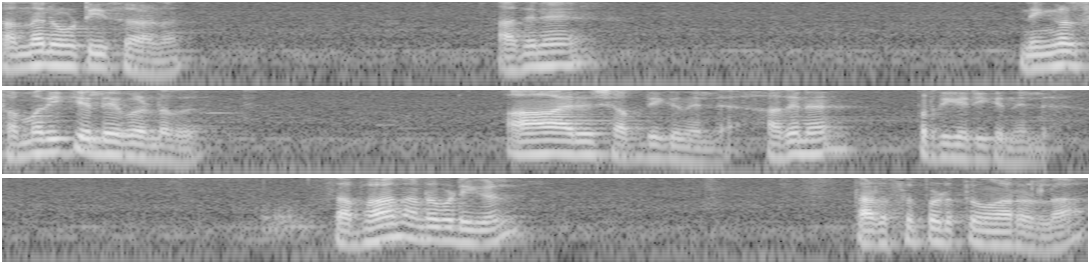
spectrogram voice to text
തന്ന നോട്ടീസാണ്. അതിന് നിങ്ങൾ സമ്മതിക്കല്ലേ വേണ്ടത്? ആരും ശബ്ദിക്കുന്നില്ല. അതിന് പ്രതികരിക്കുന്നില്ല. സഭാ നടപടികൾ തടസ്സപ്പെടുത്തുമാറുള്ള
